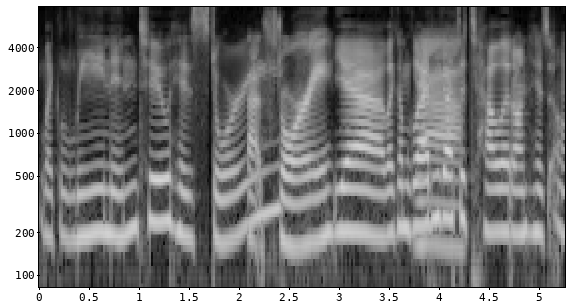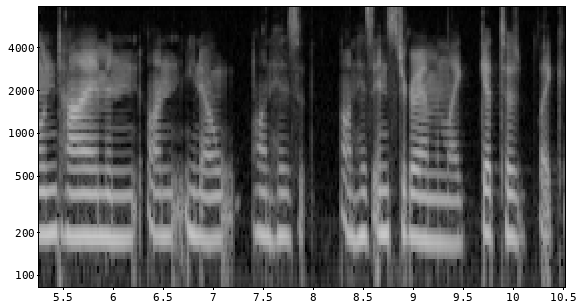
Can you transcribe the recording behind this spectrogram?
like lean into his story. That story. yeah, like I'm glad he got to tell it on his own time and on you know on his on his Instagram and like get to like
